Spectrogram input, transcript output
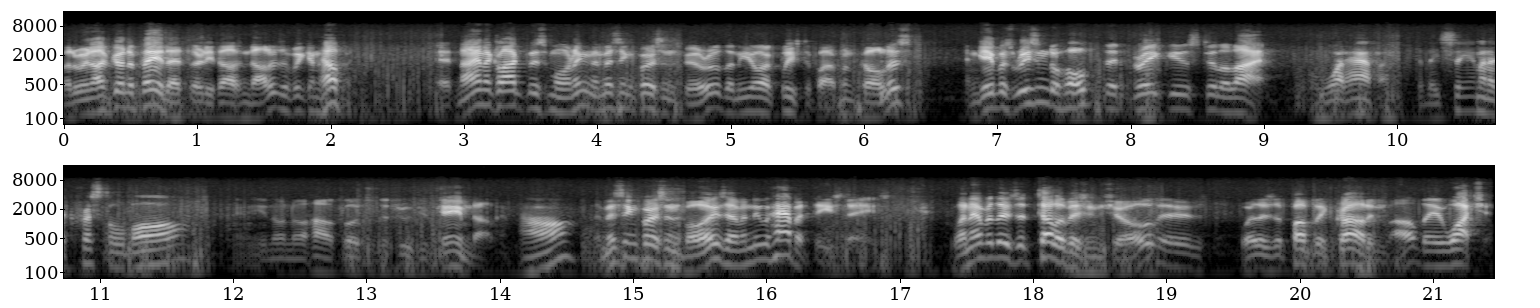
But we're not going to pay that $30,000 if we can help it. At 9 o'clock this morning, the Missing Persons Bureau of the New York Police Department called us and gave us reason to hope that Drake is still alive. What happened? Did they see him in a crystal ball? You don't know how close to the truth you came, Dollar. Oh? The Missing Persons boys have a new habit these days. Whenever there's a television show there's, where there's a public crowd involved, they watch it.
